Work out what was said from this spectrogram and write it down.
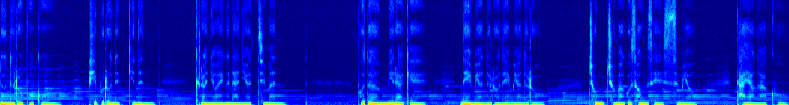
눈으로 보고 피부로 느끼는 그런 여행은 아니었지만 보다 은밀하게 내면으로 내면으로 촘촘하고 성세했으며 다양하고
